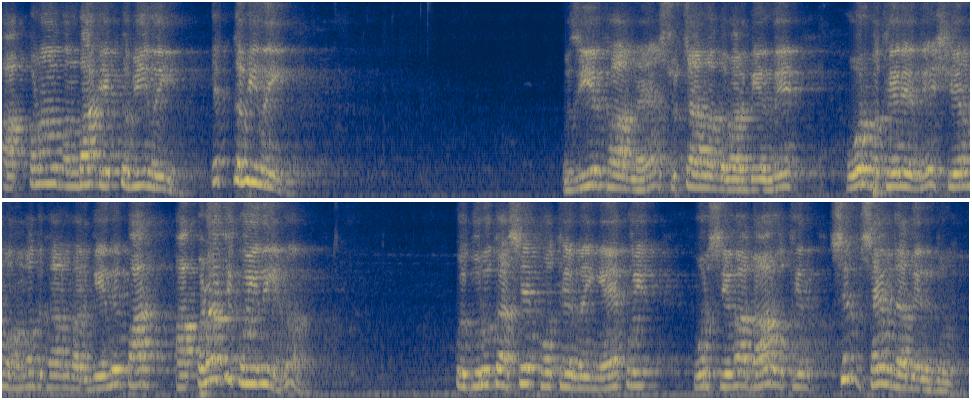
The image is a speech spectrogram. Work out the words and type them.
ਆਪਣਾ ਬੰਦਾ ਇੱਕ ਵੀ ਨਹੀਂ, ਇੱਕ ਵੀ ਨਹੀਂ। ਵਜ਼ੀਰ ਖਾਨ ਨੇ, ਸੁੱਚਾ ਨੰਦ ਵਰਗੇ ਨੇ, ਹੋਰ ਬਥੇਰੇ ਨੇ, ਸ਼ੇਰ ਮੁਹੰਮਦ ਖਾਨ ਵਰਗੇ ਨੇ, ਪਰ ਆਪਣਾ ਤੇ ਕੋਈ ਨਹੀਂ ਹੈ ਨਾ। ਕੋਈ ਗੁਰੂ ਦਾ ਸਿੱਖ ਉੱਥੇ ਨਹੀਂ ਹੈ, ਕੋਈ ਹੋਰ ਸੇਵਾਦਾਰ ਉੱਥੇ ਸਿਰਫ ਸਹਿਬਜ਼ਾਦੇ ਨੇ ਦੋਨੋਂ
